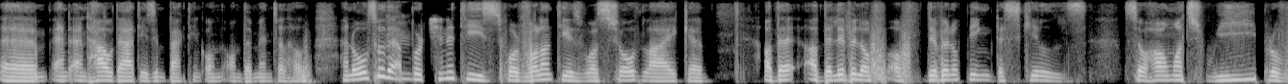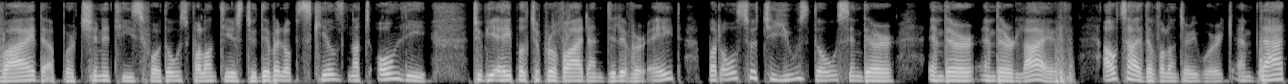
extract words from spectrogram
um, and and how that is impacting on on the mental health and also the mm-hmm. opportunities for volunteers was showed like uh, at the at the level of of developing the skills so how much we provide the opportunities for those volunteers to develop skills not only to be able to provide and deliver aid but also to use those in their in their in their life outside the voluntary work. And that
